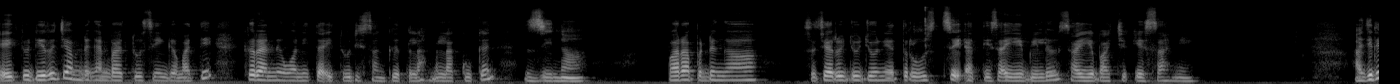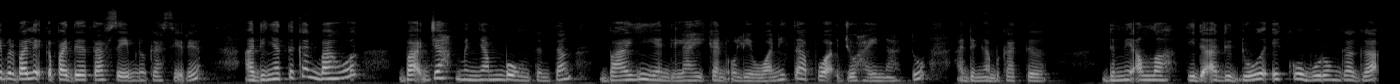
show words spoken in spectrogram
iaitu direjam dengan batu sehingga mati kerana wanita itu disangka telah melakukan zina. Para pendengar Secara jujurnya terusik hati saya bila saya baca kisah ni. Ha, jadi berbalik kepada tafsir Ibn Qasir ya. Ha, dinyatakan bahawa Ba'jah menyambung tentang bayi yang dilahirkan oleh wanita Puak Juhainah tu ha, dengan berkata, Demi Allah, tidak ada dua ekor burung gagak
